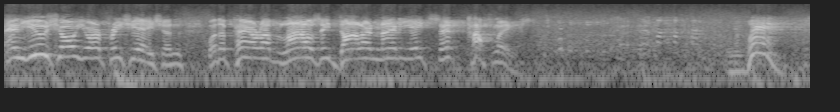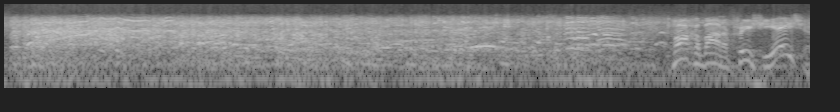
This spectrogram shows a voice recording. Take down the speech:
And you show your appreciation with a pair of lousy $1.98 cufflinks. When? Talk about appreciation.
